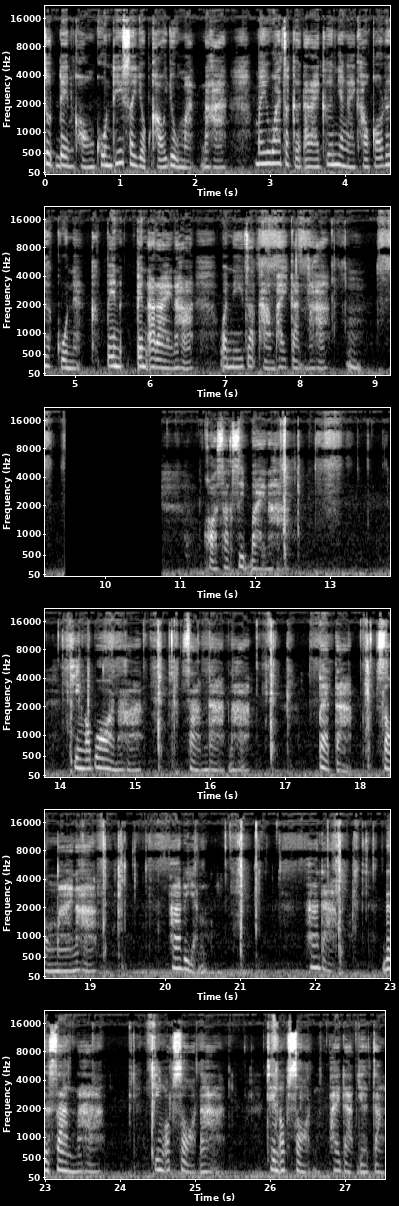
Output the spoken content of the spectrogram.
จุดเด่นของคุณที่สยบเขาอยู่หมัดนะคะ ไม่ว่าจะเกิดอะไรขึ้นยังไงเขาก็เลือกคุณเนี่ยเป็นเป็นอะไรนะคะ วันนี้จะถามไพ่กันนะคะ อืขอสักสิบใบนะคะ King of w a r นะคะสามดาบนะคะแปดดาบสองไม้นะคะห้าเหรียญห้าดาบ The Sun นนะคะ King of Sword นะคะ Ten of Sword ไพ่ดาบเยอะจัง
